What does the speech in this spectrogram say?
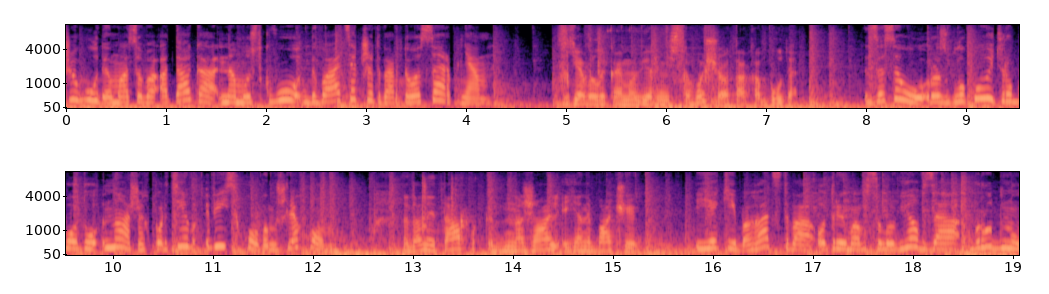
Чи буде масова атака на Москву 24 серпня? Є велика ймовірність того, що атака буде. ЗСУ розблокують роботу наших портів військовим шляхом. На даний етап, на жаль, я не бачу, Які багатства отримав Соловйов за брудну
